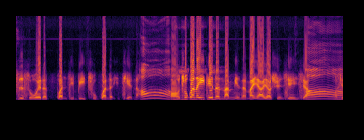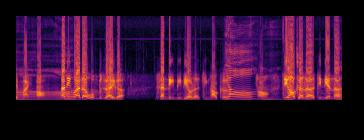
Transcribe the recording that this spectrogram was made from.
是所谓的关紧闭出关的一天呐。哦哦，出关的一天呢，嗯难免的卖压要宣泄一下，哦我先卖啊。那另外呢，我们不是还有一个三零零六的金豪科。有哦嗯，金豪科呢，今天呢，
